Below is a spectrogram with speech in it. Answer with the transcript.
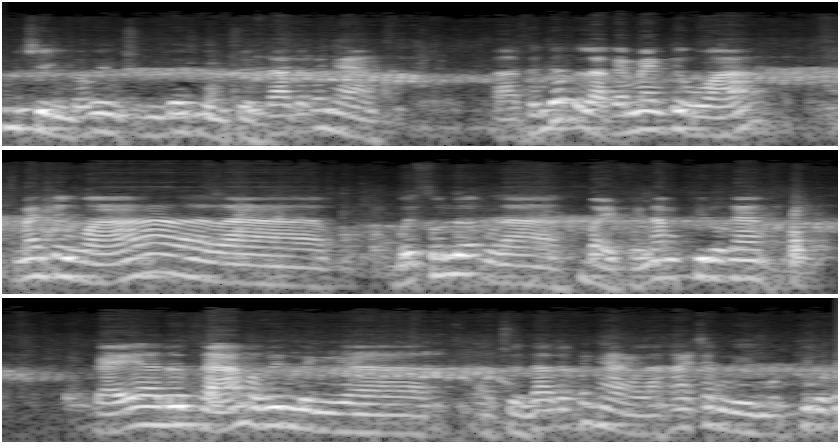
quy trình mà mình bên mình chuyển giao cho khách hàng. À, thứ nhất là cái men tiêu hóa men tiêu hóa là với số lượng là 7,5 kg cái đơn giá mà bên mình à, à chuyển giao cho khách hàng là 200 nghìn một kg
